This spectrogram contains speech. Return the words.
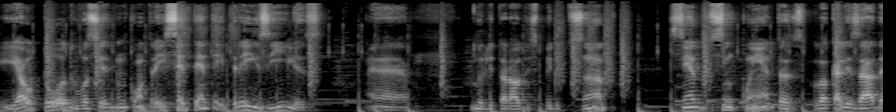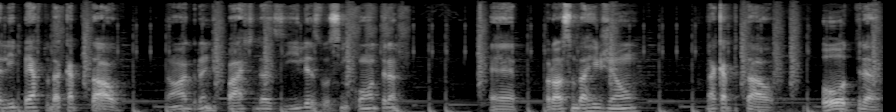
e ao todo você encontra aí 73 ilhas é, no litoral do Espírito Santo, sendo 50 localizadas ali perto da capital. Então, a grande parte das ilhas você encontra é, próximo da região da capital. Outra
